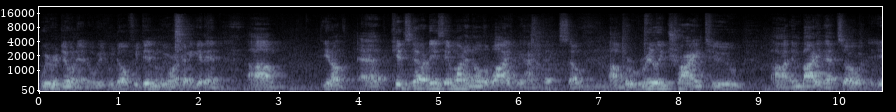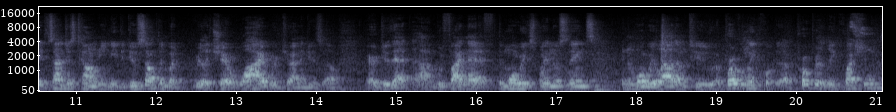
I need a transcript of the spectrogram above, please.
we were doing it. We, we know if we didn't, we weren't going to get in. Um, you know, uh, kids nowadays they want to know the whys behind things. So um, we're really trying to uh, embody that. So it's not just telling them you need to do something, but really share why we're trying to do so or do that. Um, we find that if the more we explain those things and the more we allow them to appropriately appropriately question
